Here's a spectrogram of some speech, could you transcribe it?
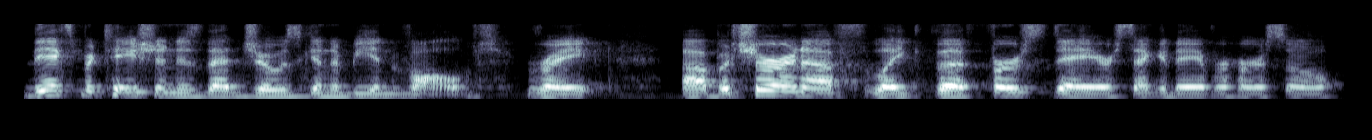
the expectation is that Joe's going to be involved, right? Uh, but sure enough, like the first day or second day of rehearsal,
